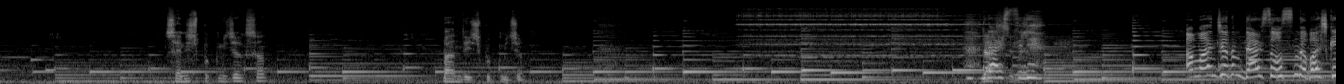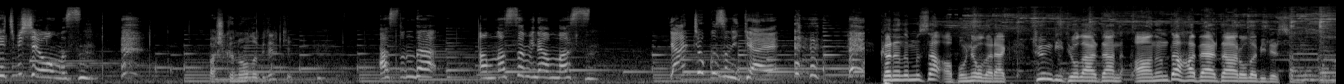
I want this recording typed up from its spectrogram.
Sen hiç bıkmayacaksan ben de hiç bıkmayacağım. Ders dili. Aman canım ders olsun da başka hiçbir şey olmasın. Başka ne olabilir ki? Aslında anlatsam inanmazsın. Yani çok uzun hikaye. Kanalımıza abone olarak tüm videolardan anında haberdar olabilirsiniz.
